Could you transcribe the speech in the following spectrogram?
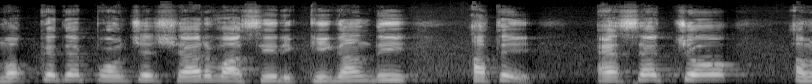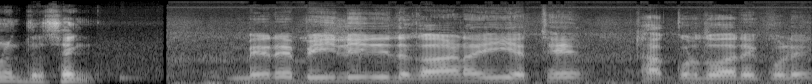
ਮੌਕੇ ਤੇ ਪਹੁੰਚੇ ਸ਼ਹਿਰ ਵਾਸੀ ਰਿੱਕੀ ਗਾਂਧੀ ਅਤੇ ਐਸਐਚਓ ਅਮਰਿੰਦਰ ਸਿੰਘ। ਮੇਰੇ ਬਿਜਲੀ ਦੀ ਦੁਕਾਨ ਹੈ ਜੀ ਇੱਥੇ, ਠਾਕੁਰ ਦੁਆਰੇ ਕੋਲੇ,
